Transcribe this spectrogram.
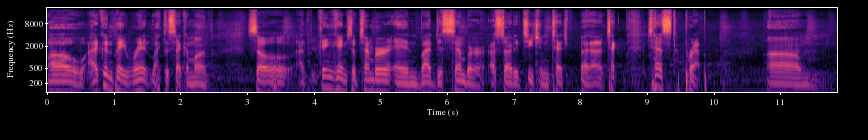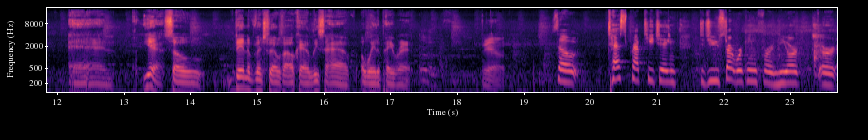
Oh, I couldn't pay rent like the second month. So I think it came September, and by December, I started teaching tech, uh, tech test prep. Um, and yeah, so then eventually I was like, okay, at least I have a way to pay rent. Yeah. So test prep teaching. Did you start working for New York or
